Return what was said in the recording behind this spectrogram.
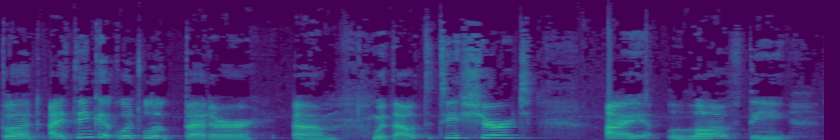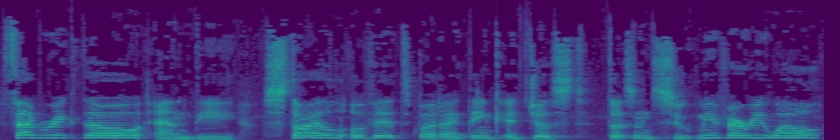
but I think it would look better um, without the t-shirt. I love the fabric though and the style of it but I think it just doesn't suit me very well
